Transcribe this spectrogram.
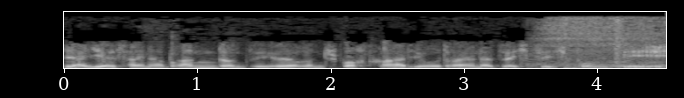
Ja, hier ist Heiner Brand und Sie hören Sportradio 360.de.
